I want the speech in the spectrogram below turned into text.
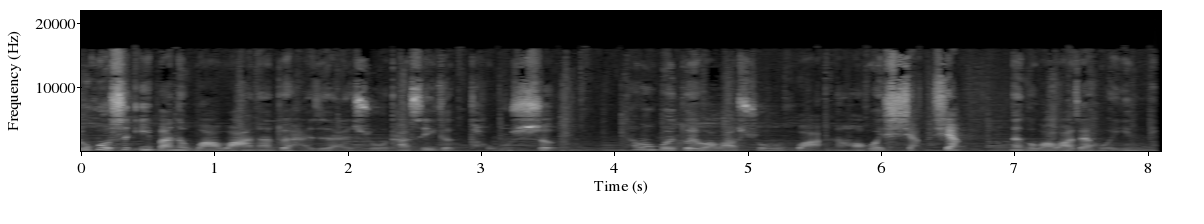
如果是一般的娃娃，那对孩子来说，它是一个投射。他们会对娃娃说话，然后会想象那个娃娃在回应你，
